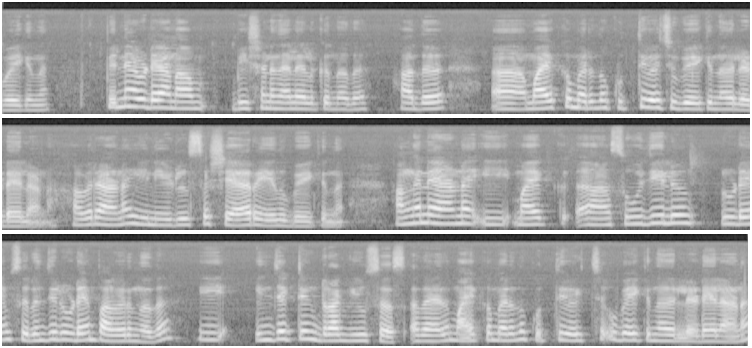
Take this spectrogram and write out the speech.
ഉപയോഗിക്കുന്നത്. പിന്നെ എവിടെയാണ് ആ ഭീഷണി നിലനിൽക്കുന്നത്? അത് മയക്കുമരുന്ന് കുത്തിവെച്ച് ഉപയോഗിക്കുന്നവരിടയിലാണ് അവരാണ് ഈ നീഡിൽസ് ഷെയർ ചെയ്ത് ഉപയോഗിക്കുന്നത്. അങ്ങനെയാണ് ഈ മയക്ക് സൂചിയിലൂടെയും സിറിഞ്ചിലൂടെയും പകരുന്നത് ഈ ഇഞ്ചക്റ്റിംഗ് ഡ്രഗ് യൂസേഴ്സ് അതായത് മയക്കുമരുന്ന് കുത്തിവെച്ച് ഉപയോഗിക്കുന്നവരുടെ ഇടയിലാണ്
